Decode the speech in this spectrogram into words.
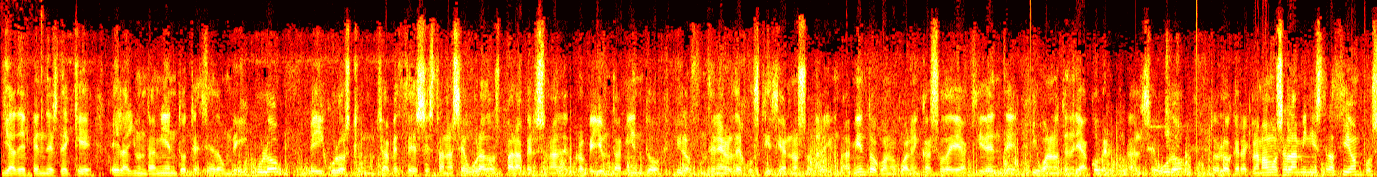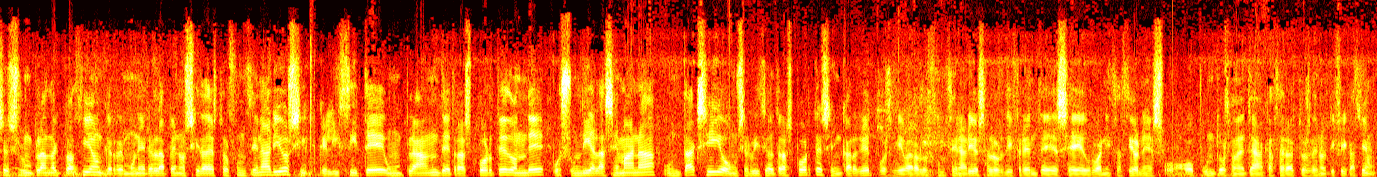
ya dependes de que el ayuntamiento te ceda un vehículo, vehículos que muchas veces están asegurados para personal del propio ayuntamiento y los funcionarios de justicia no son del ayuntamiento, con lo cual en caso de accidente igual no tendría cobertura el seguro. Entonces lo que reclamamos a la administración pues es un plan de actuación que remunere la penosidad de estos funcionarios y que licite un plan de transporte donde pues un día a la semana un taxi o un servicio de transporte se encargue pues de llevar a los funcionarios a las diferentes eh, urbanizaciones o, o puntos donde tengan que hacer actos de notificación.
